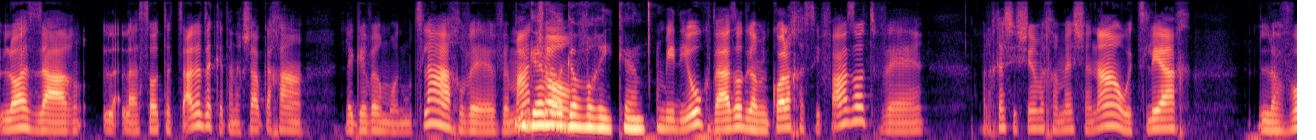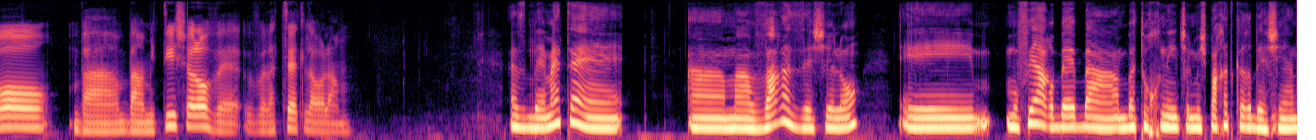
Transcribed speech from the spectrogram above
לא עזר לעשות את הצעד הזה, כי אתה נחשב ככה לגבר מאוד מוצלח ו- ומאצ'ו. גבר גברי, כן. בדיוק, ואז עוד גם עם כל החשיפה הזאת, ו... אבל אחרי 65 שנה הוא הצליח לבוא באמיתי שלו ו- ולצאת לעולם. אז באמת, אה, המעבר הזה שלו אה, מופיע הרבה בתוכנית של משפחת קרדשיאן.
